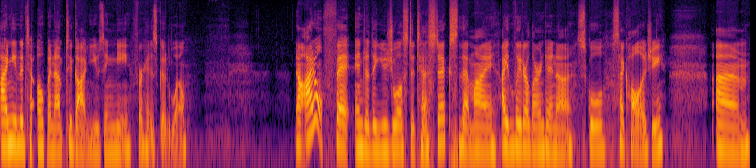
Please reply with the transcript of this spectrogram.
I needed to open up to God using me for his goodwill. Now, I don't fit into the usual statistics that my I later learned in uh, school psychology. Um,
